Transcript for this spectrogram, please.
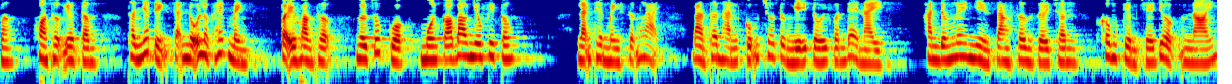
Vâng, Hoàng thượng yên tâm, thần nhất định sẽ nỗ lực hết mình. Vậy Hoàng thượng, người rốt cuộc muốn có bao nhiêu phi công? Lãnh thiên minh sững lại, bản thân hắn cũng chưa từng nghĩ tới vấn đề này. Hắn đứng lên nhìn Giang Sơn dưới chân, không kiềm chế được, nói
